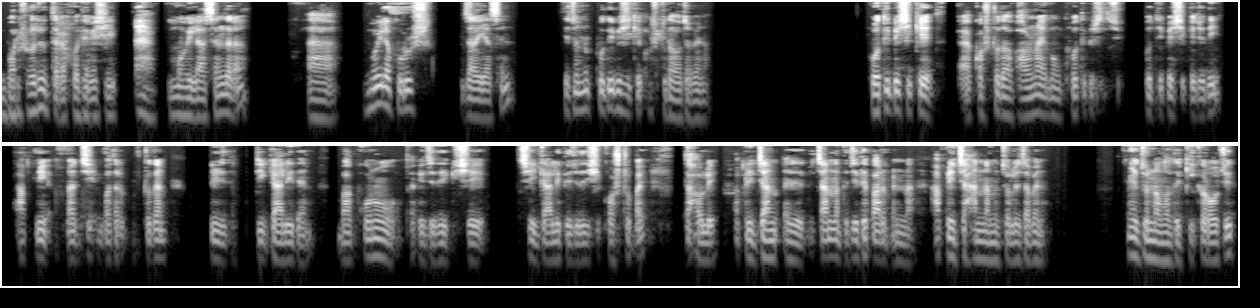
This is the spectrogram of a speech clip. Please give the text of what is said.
বড় সুযোগ যারা প্রতিবেশী মহিলা আছেন, যারা মহিলা পুরুষ যারাই আছেন, এজন্য প্রতিবেশীকে কষ্ট দেওয়া যাবে না। প্রতিবেশীকে কষ্ট দেওয়া ভালো না এবং প্রতিবেশী, প্রতিবেশীকে যদি আপনি আপনার যে বাধার কষ্ট দেন আপনি যদি গালি দেন বা কোনো তাকে যদি সে সেই গালিতে যদি সে কষ্ট পায়, তাহলে আপনি জান্নাতে যেতে পারবেন না। আপনি জাহান নামে চলে যাবেন। এর জন্য আমাদের কি করা উচিত?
